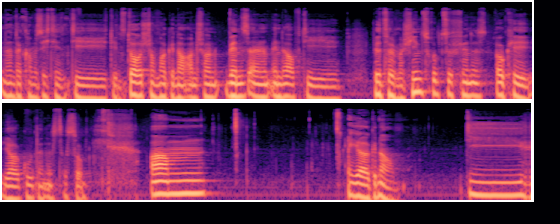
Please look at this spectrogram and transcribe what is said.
Na, dann kann man sich den, die, den Storage nochmal genau anschauen. Wenn es am Ende auf die virtuellen Maschinen zurückzuführen ist, okay, ja gut, dann ist das so. Ähm, ja, genau. Die,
